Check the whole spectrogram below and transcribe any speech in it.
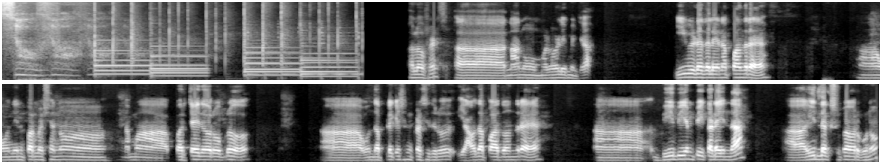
So, ಹಲೋ ಫ್ರೆಂಡ್ಸ್ ನಾನು ಮಳವಳ್ಳಿ ಮಂಜ ಈ ವಿಡಿಯೋದಲ್ಲಿ ಏನಪ್ಪಾ ಅಂದರೆ ಒಂದು ಇನ್ಫಾರ್ಮೇಷನ್ನು ನಮ್ಮ ಪರಿಚಯದವರು ಒಬ್ಬರು ಒಂದು ಅಪ್ಲಿಕೇಶನ್ ಕಳಿಸಿದ್ರು. ಯಾವುದಪ್ಪ ಅದು ಅಂದರೆ ಬಿ ಬಿ ಎಂ ಪಿ ಕಡೆಯಿಂದ ಐದು ಲಕ್ಷ ರೂಪಾಯಿವರೆಗೂ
